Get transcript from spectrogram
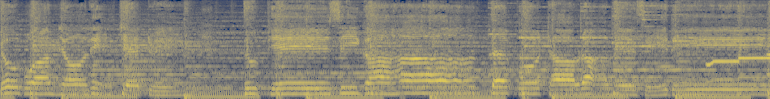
တို့ဘွားမျောလင့်ချက်တွေ သူပြေစီကတပ်ဖို့ထာဝရမေစီသည်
